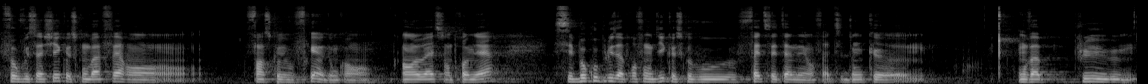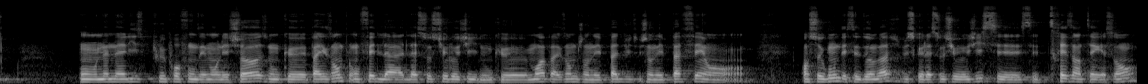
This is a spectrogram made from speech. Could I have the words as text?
faut que vous sachiez que ce qu'on va faire en. Enfin, ce que vous ferez donc en, en ES en première, c'est beaucoup plus approfondi que ce que vous faites cette année en fait. Donc, on va plus on analyse plus profondément les choses. Donc, euh, par exemple, on fait de la, sociologie. Donc, euh, moi, par exemple, j'en ai pas ai pas fait en, seconde et c'est dommage puisque la sociologie c'est très intéressant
